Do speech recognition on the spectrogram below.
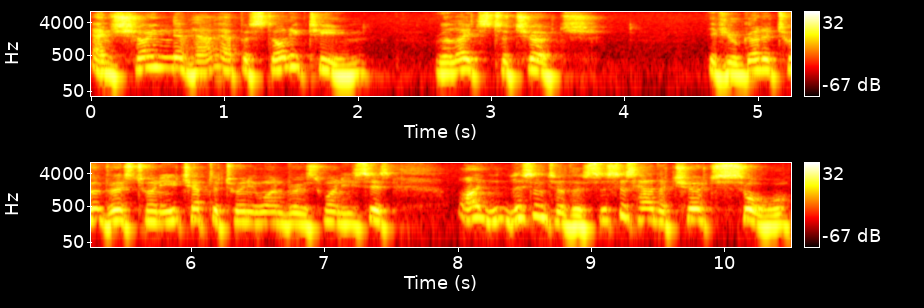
and showing them how apostolic team relates to church. If you go to verse 20, chapter 21, verse 1, he says, Listen to this. This is how the church saw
